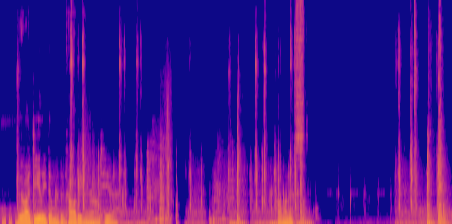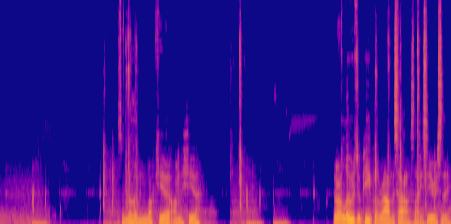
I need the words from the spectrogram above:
What have ideally done with the car being around here? If I'm honest. There's another Nokia on here. There are loads of people around this house, like seriously.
